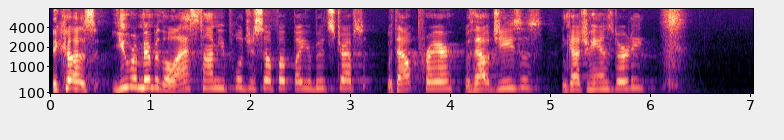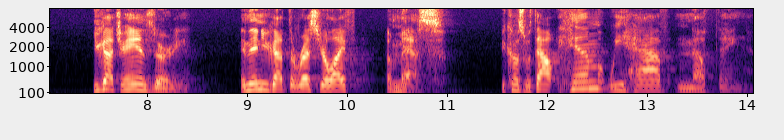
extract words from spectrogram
Because you remember the last time you pulled yourself up by your bootstraps without prayer, without Jesus, and got your hands dirty? You got your hands dirty. And then you got the rest of your life a mess. Because without Him, we have nothing.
